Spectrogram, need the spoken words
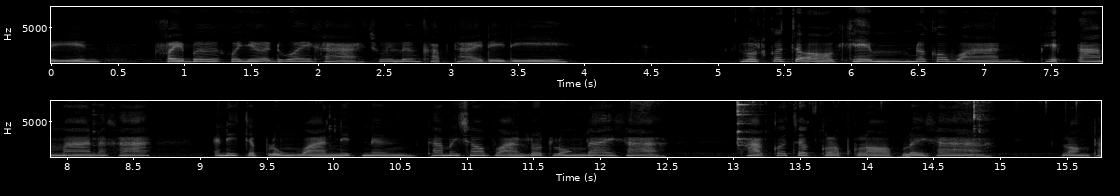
ตีน ไฟเบอร์ก็เยอะด้วยค่ะ ช่วยเรื่องขับถ่ายได้ดีรสก็จะออกเค็มแล้วก็หวานเผ็ดตามมานะคะ อันนี้จะปรุงหวานนิดนึง ถ้าไม่ชอบหวานลดลงได้ค่ะ ผักก็จะกรอบๆเลยค่ะ ลองท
